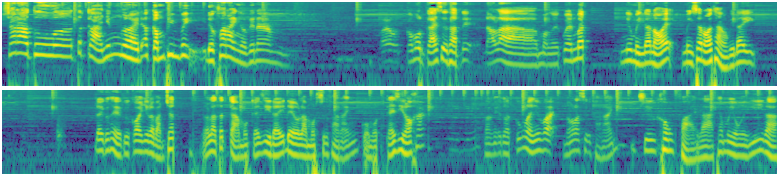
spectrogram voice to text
Shout out to uh, tất cả những người đã cấm phim vị được phát hành ở Việt Nam. Well, Có một cái sự thật đấy Đó là mọi người quên mất. Như mình đã nói Mình sẽ nói thẳng vì đây. Đây có thể được coi như là bản chất Đó là tất cả một cái gì đấy đều là một sự phản ánh của một cái gì đó khác Và nghệ thuật cũng là như vậy Nó là sự phản ánh Chứ không phải là theo nhiều người nghĩ là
